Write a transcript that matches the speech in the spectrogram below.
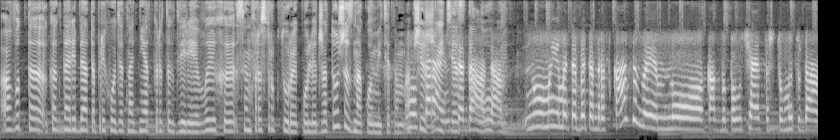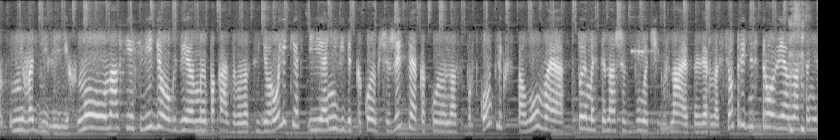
А вот э, когда ребята приходят на дни открытых дверей, вы их э, с инфраструктурой колледжа тоже знакомите? Там ну, общежитие, столовые? Да, да. Ну, мы им это, об этом рассказываем, но как бы получается что мы туда не водили их. Но у нас есть видео, где мы показываем, у нас видеоролики, и они видят, какое общежитие, какой у нас спорткомплекс, столовая. Стоимости наших булочек знает, наверное, все Приднестровье. У нас они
